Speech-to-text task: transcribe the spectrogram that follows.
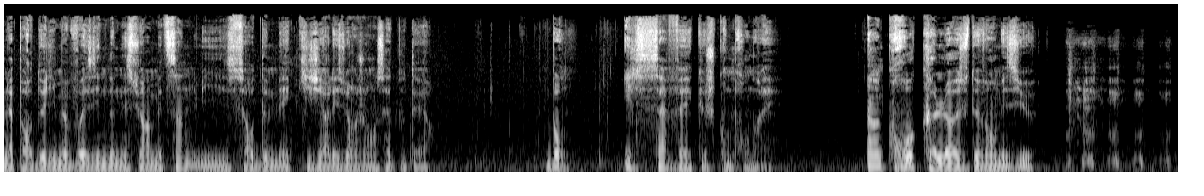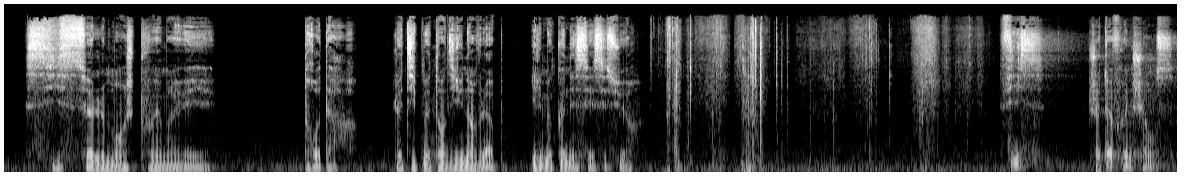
La porte de l'immeuble voisine donnait sur un médecin de nuit, sorte de mec qui gère les urgences à toute heure. Bon, il savait que je comprendrais. Un gros colosse devant mes yeux. Si seulement je pouvais me réveiller. Trop tard. Le type me tendit une enveloppe. Il me connaissait, c'est sûr. Fils, je t'offre une chance.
